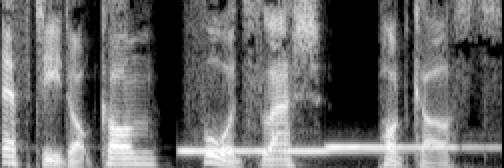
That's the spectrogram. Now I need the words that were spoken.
ft.com forward slash podcasts.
